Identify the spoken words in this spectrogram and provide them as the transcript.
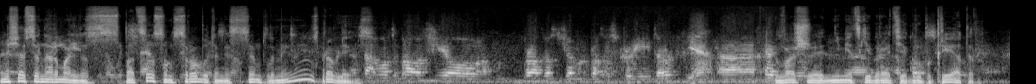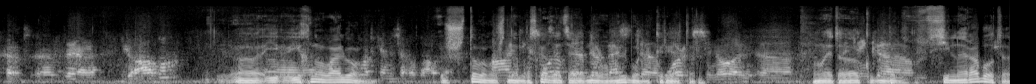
но сейчас все нормально с подсосом, с роботами, с сэмплами, ну, справляемся. Ваши немецкие братья, группа Креатор. Э, их новый альбом. Что вы можете нам рассказать о новом альбоме Креатор? Ну, это сильная работа.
